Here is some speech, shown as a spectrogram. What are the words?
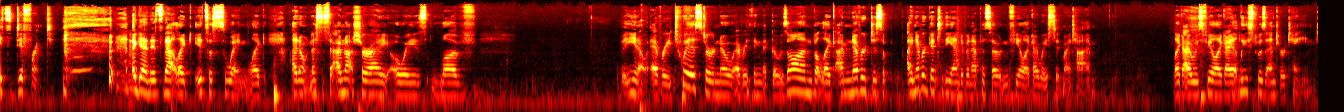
it's different. Again, it's that like it's a swing. Like I don't necessarily. I'm not sure I always love you know every twist or know everything that goes on but like i'm never dis i never get to the end of an episode and feel like i wasted my time like i always feel like i at least was entertained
